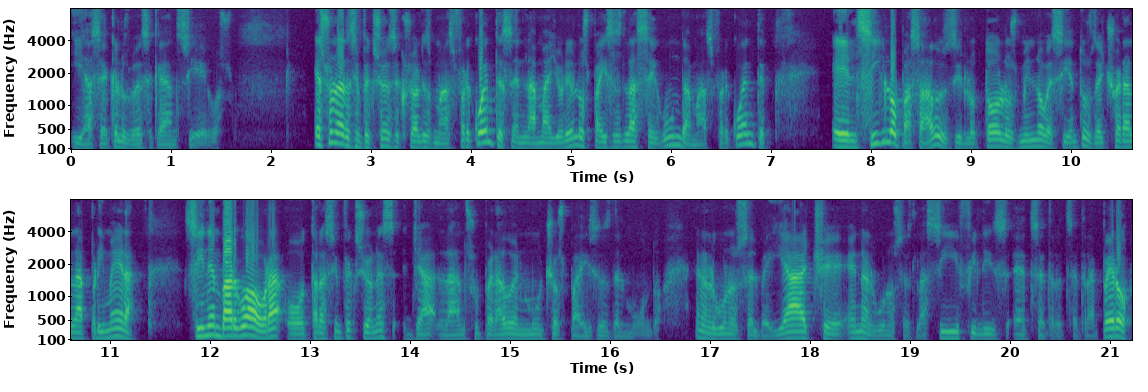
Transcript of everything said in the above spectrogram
y hacía que los bebés se quedan ciegos. Es una de las infecciones sexuales más frecuentes, en la mayoría de los países la segunda más frecuente. El siglo pasado, es decir, todos los 1900, de hecho era la primera. Sin embargo, ahora otras infecciones ya la han superado en muchos países del mundo. En algunos es el VIH, en algunos es la sífilis, etcétera, etcétera. Pero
